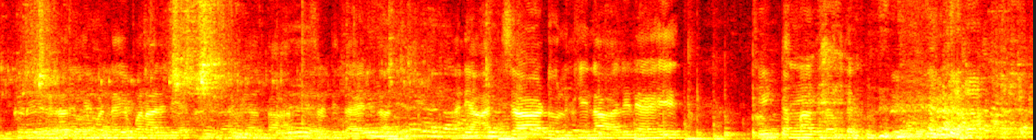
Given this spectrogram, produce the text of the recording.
इकडे घरातली मंडळी पण आलेली आहेत. आणि सगळे आता आरतीसाठी तयारी झाली आहे आणि आजच्या ढोलकीला आलेले आहेत. आमचे- मी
